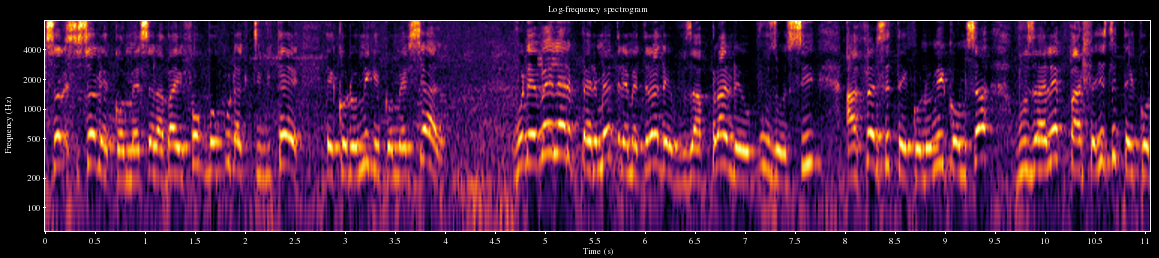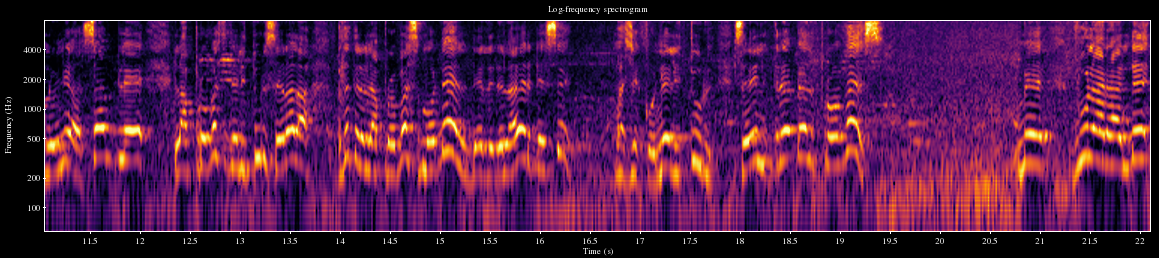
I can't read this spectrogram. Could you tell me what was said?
ce sont des commerçants là-bas, il faut beaucoup d'activités économiques et commerciales. Vous devez leur permettre maintenant de vous apprendre vous aussi à faire cette économie comme ça. Vous allez partager cette économie ensemble. La province de l'Itour sera peut-être la province modèle de, la RDC. Moi, je connais Litouri. C'est une très belle province. Mais vous la rendez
